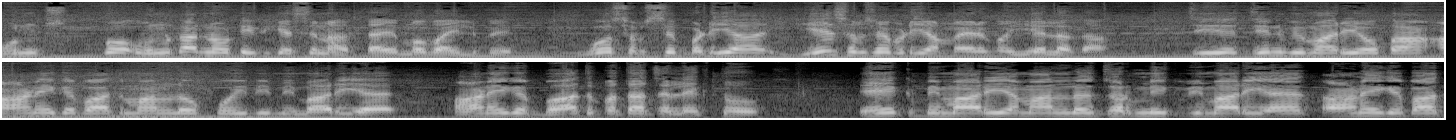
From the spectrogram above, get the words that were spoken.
उनको, उनका नोटिफिकेशन आता है मोबाइल पे। वो सबसे बढ़िया, ये सबसे बढ़िया मेरे को ये लगा। जी, जिन बीमारियों का आने के बाद मान लो कोई भी बीमारी है, आने के बाद पता चले तो एक बीमारी है मान लो जर्मिक बीमारी है, आने के बाद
